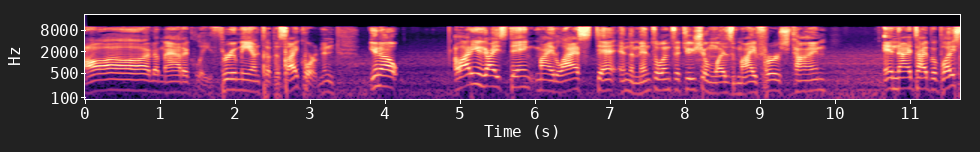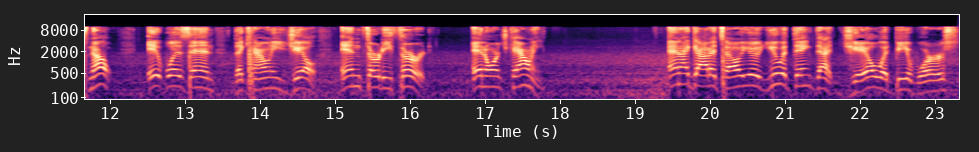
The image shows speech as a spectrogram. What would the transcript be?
automatically threw me into the psych ward. And you know, a lot of you guys think my last stint in the mental institution was my first time in that type of place. No, it was in the county jail in 33rd in Orange County. And I gotta tell you, you would think that jail would be worse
